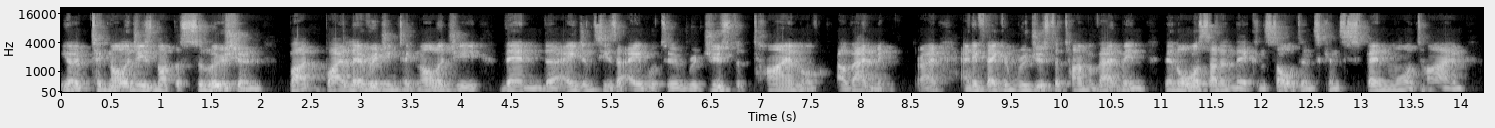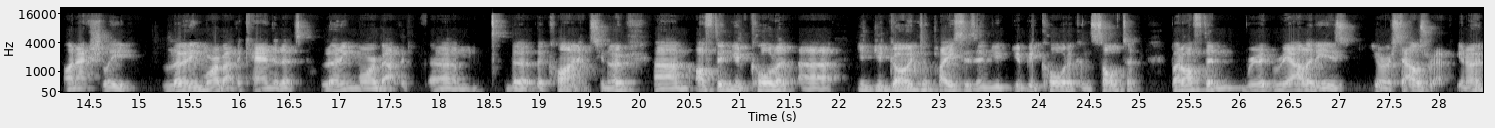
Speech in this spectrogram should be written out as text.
you know technology is not the solution but by leveraging technology then the agencies are able to reduce the time of, of admin right? And if they can reduce the time of admin, then all of a sudden their consultants can spend more time on actually learning more about the candidates, learning more about the um, the, the clients. You know, um, often you'd call it uh, you'd, you'd, go into places and you'd, you'd be called a consultant, but often re- reality is you're a sales rep. You know,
